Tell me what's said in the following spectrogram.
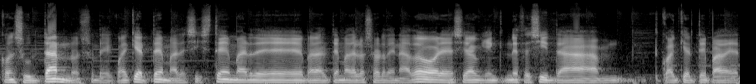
consultarnos de cualquier tema, de sistemas, de, para el tema de los ordenadores, si alguien necesita mm, cualquier tema de,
